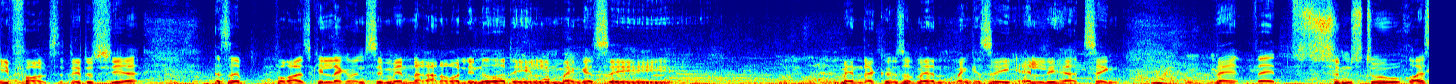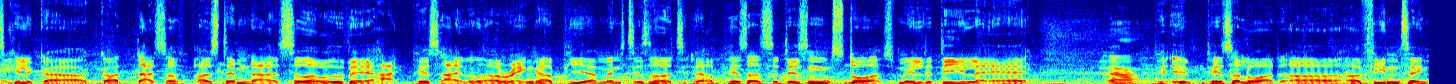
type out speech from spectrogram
i forhold til det, du siger. Altså, på Roskilde, der kan man se mænd, der render rundt i nederdelen. Man kan se mænd, der kysser mænd. Man kan se alle de her ting. Hvad, hvad synes du, Roskilde gør godt? Der er så også dem, der sidder ude ved pishegnet og ranker piger, mens de sidder og pisser. Så det er sådan en stor smeltedel af Ja. øh, pis og lort og, og fine ting.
